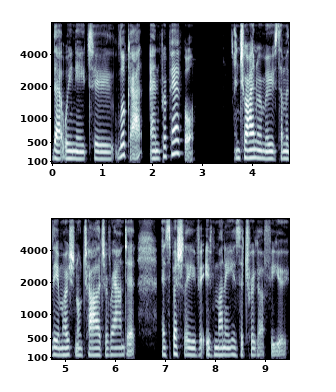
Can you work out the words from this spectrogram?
that we need to look at and prepare for and try and remove some of the emotional charge around it, especially if, if money is a trigger for you.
